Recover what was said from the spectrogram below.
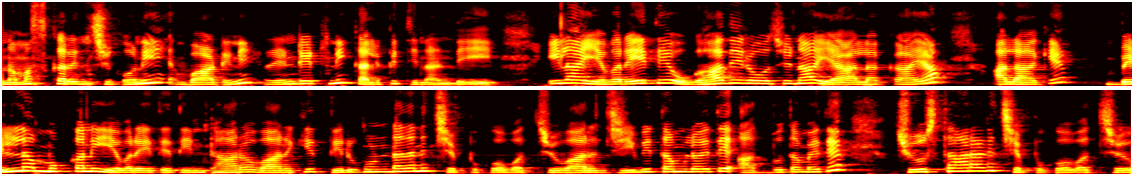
నమస్కరించుకొని వాటిని రెండింటిని కలిపి తినండి. ఇలా ఎవరైతే ఉగాది రోజున యాలకాయ అలాగే బెల్లం ముక్కని ఎవరైతే తింటారో వారికి తిరుగుండదని చెప్పుకోవచ్చు. వారి జీవితంలో అయితే అద్భుతమైతే చూస్తారని చెప్పుకోవచ్చు.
